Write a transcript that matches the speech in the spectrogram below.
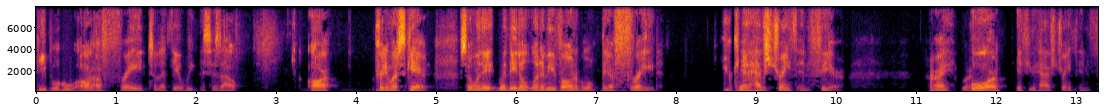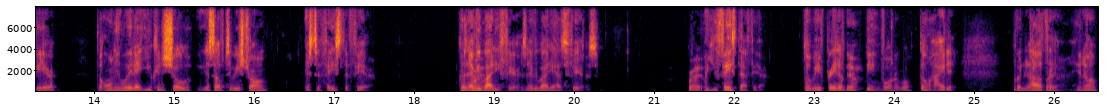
People who are afraid to let their weaknesses out are pretty much scared. So when they when they don't want to be vulnerable, they're afraid. You can't have strength in fear. All right? right? Or if you have strength in fear, the only way that you can show yourself to be strong is to face the fear. Because everybody right. fears. Everybody has fears. Right. But you face that fear. Don't be afraid of yeah. being vulnerable. Don't hide it put it out right. there, you know?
